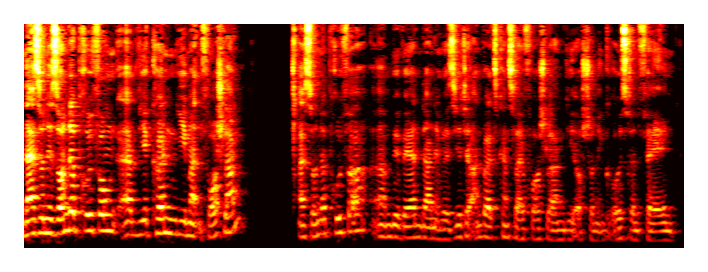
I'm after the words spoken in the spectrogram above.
Na, so eine Sonderprüfung, äh, wir können jemanden vorschlagen als Sonderprüfer. Ähm, wir werden da eine versierte Anwaltskanzlei vorschlagen, die auch schon in größeren Fällen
